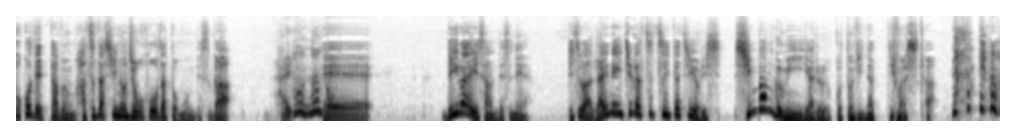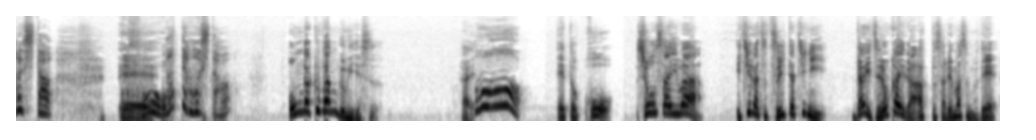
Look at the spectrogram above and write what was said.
ここで多分初出しの情報だと思うんですが、はい。もうなんと、えー、DY さんですね、実は来年1月1日よりし新番組やることになっていました。なってました。えーなってました？音楽番組です。はい。おーえっ、と、ほう。詳細は1月1日に第0回がアップされますので、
